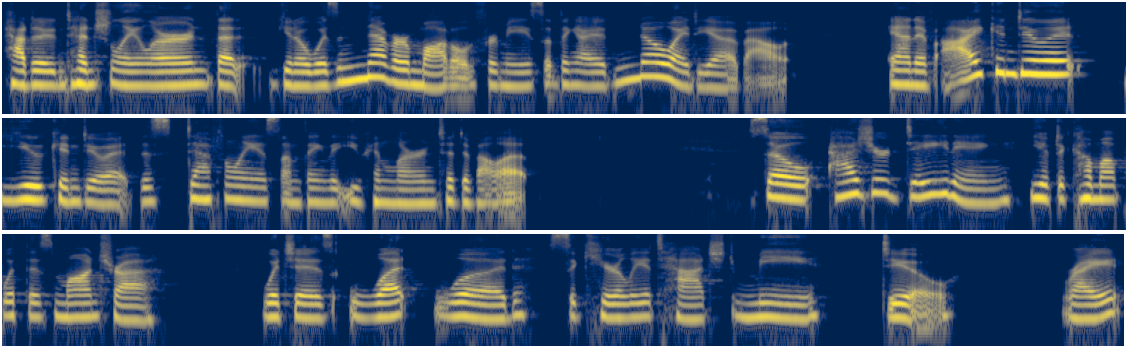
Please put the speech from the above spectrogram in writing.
had to intentionally learn that, you know, was never modeled for me, something I had no idea about. And if I can do it, you can do it. This definitely is something that you can learn to develop. So, as you're dating, you have to come up with this mantra which is what would securely attached me do? Right.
